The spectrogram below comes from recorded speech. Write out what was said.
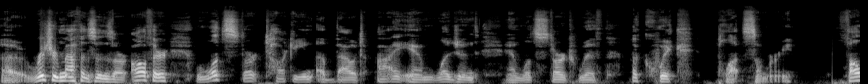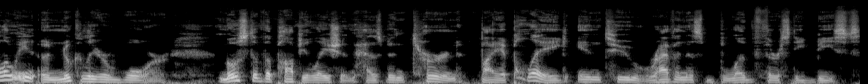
uh, Richard Matheson is our author. Let's start talking about I Am Legend legend, and let's start with a quick plot summary. Following a nuclear war, most of the population has been turned by a plague into ravenous, bloodthirsty beasts,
